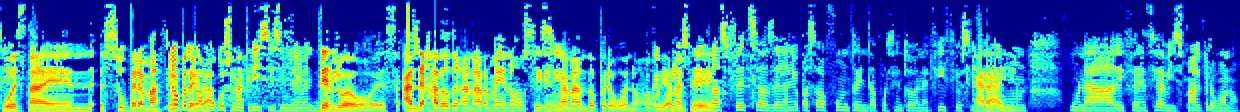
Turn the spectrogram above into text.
puesta en super No, pero tampoco es una crisis, simplemente. De luego es. Han dejado de ganar menos, siguen ganando, pero bueno, Porque obviamente. Por las mismas fechas del año pasado fue un 30% de beneficios y hay una diferencia abismal, pero bueno,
